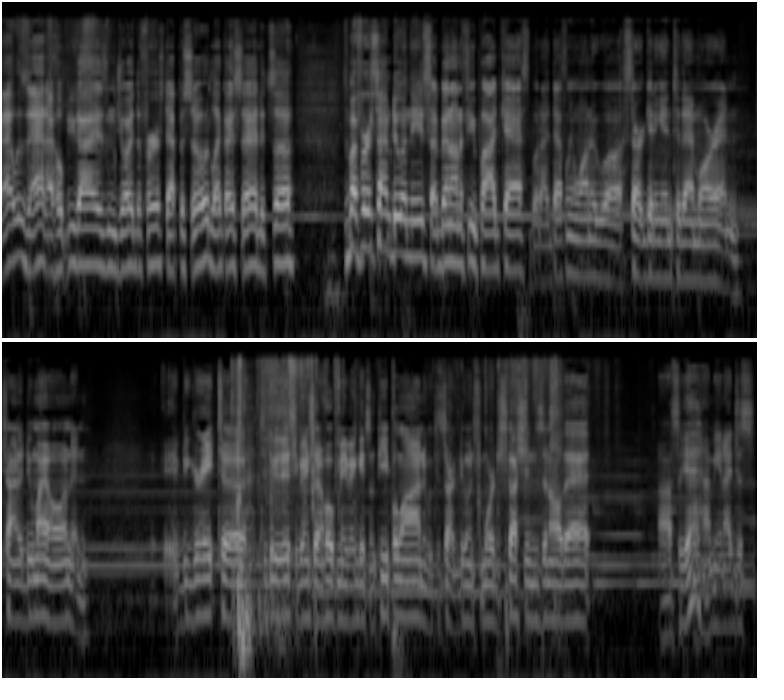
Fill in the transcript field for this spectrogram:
that was that. I hope you guys enjoyed the first episode. Like I said, it's uh it's my first time doing these. I've been on a few podcasts, but I definitely want to uh, start getting into them more and trying to do my own. And it'd be great to to do this eventually. I hope maybe I can get some people on and we can start doing some more discussions and all that. Uh, so yeah, I mean, I just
